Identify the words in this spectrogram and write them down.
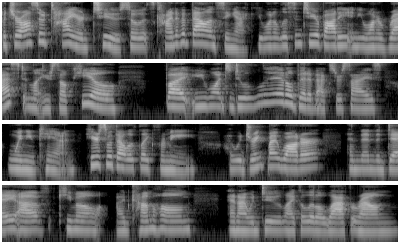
but you're also tired too. So it's kind of a balancing act. You want to listen to your body and you want to rest and let yourself heal, but you want to do a little bit of exercise when you can. Here's what that looked like for me I would drink my water, and then the day of chemo, I'd come home and I would do like a little lap around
